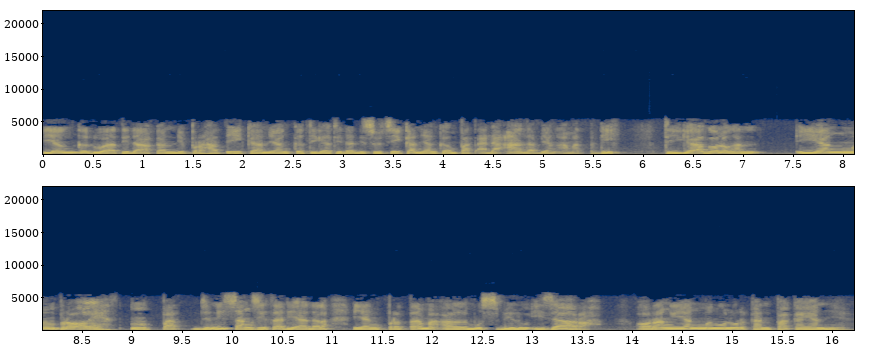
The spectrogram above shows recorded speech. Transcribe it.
Yang kedua tidak akan diperhatikan, yang ketiga tidak disucikan, yang keempat ada azab yang amat pedih. Tiga golongan yang memperoleh empat jenis sanksi tadi adalah yang pertama al-musbilu izarah, orang yang mengulurkan pakaiannya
